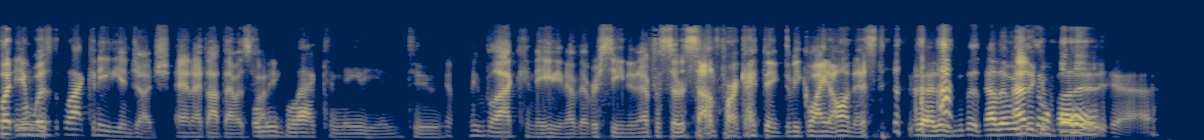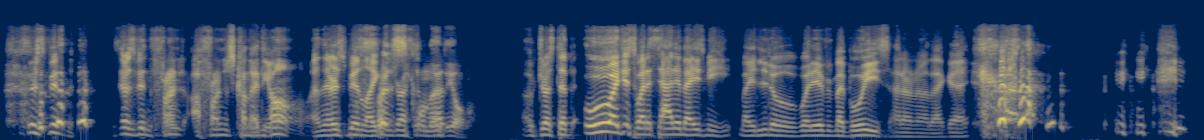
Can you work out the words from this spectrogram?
but it was the black Canadian judge, and I thought that was funny. Only black Canadian too. The only black Canadian I've ever seen in an episode of South Park, I think, to be quite honest. Yeah, now that we As think about whole. it, yeah. there's been there's been French, a French Canadian, and there's been like French dressed up, Canadian. uh, dressed up. Oh, I just want to satirize me, my little whatever, my boys. I don't know that guy.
